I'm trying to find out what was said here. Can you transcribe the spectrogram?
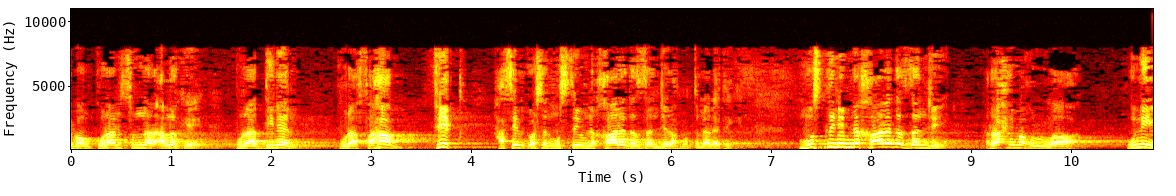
এবং কোরআন সুন্নার আলোকে পুরা দিনের পুরা ফাহাম, ফিক হাসিল করছেন মুসলিম ইবনে খালেদ আজানজি রহমতুল্লাহ থেকে। মুসলিম ইবনে খালেদ আজানজি রাহিমাহুল্লাহ, উনি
